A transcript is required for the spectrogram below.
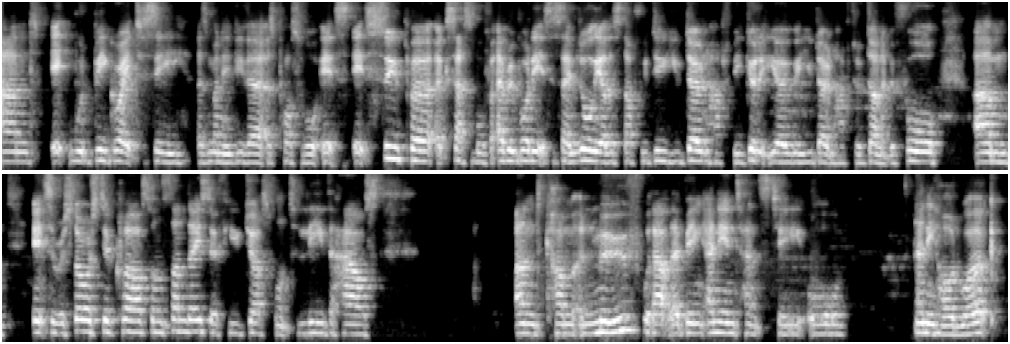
and it would be great to see as many of you there as possible. It's it's super accessible for everybody. It's the same as all the other stuff we do. You don't have to be good at yoga. You don't have to have done it before. Um, it's a restorative class on Sunday, so if you just want to leave the house and come and move without there being any intensity or any hard work,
